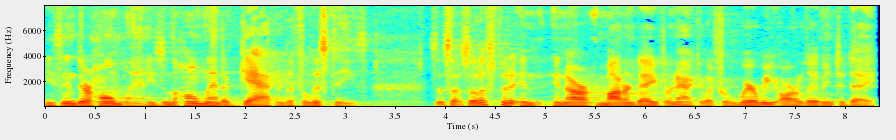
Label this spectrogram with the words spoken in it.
He's in their homeland. He's in the homeland of Gath and the Philistines. So, so, so, let's put it in, in our modern day vernacular for where we are living today.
